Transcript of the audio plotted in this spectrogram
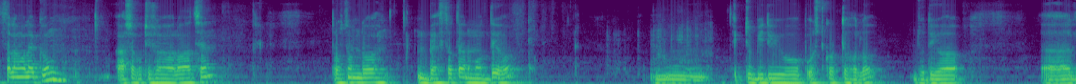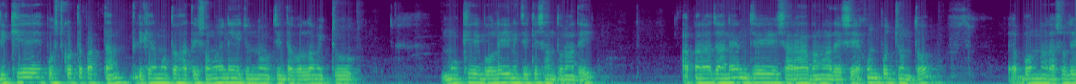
আসসালামু আলাইকুম। আশা করছি সবাই ভালো আছেন। প্রচণ্ড ব্যস্ততার মধ্যেও একটু ভিডিও পোস্ট করতে হলো। যদিও লিখে পোস্ট করতে পারতাম। লিখার মতো হাতে সময় নেই এই জন্য চিন্তা করলাম একটু মুখে বলেই নিজেকে সান্ত্বনা দেই। আপনারা জানেন যে সারা বাংলাদেশে এখন পর্যন্ত, বন্যার আসলে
